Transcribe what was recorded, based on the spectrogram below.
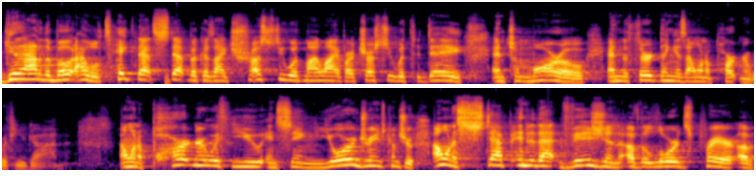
get out of the boat. I will take that step because I trust you with my life. I trust you with today and tomorrow. And the third thing is, I want to partner with you, God. I want to partner with you in seeing your dreams come true. I want to step into that vision of the Lord's Prayer of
